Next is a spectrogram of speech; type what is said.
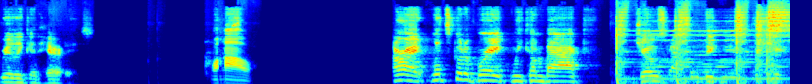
really good hair days wow all right, let's go to break. We come back. Joe's got some big news. For you.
